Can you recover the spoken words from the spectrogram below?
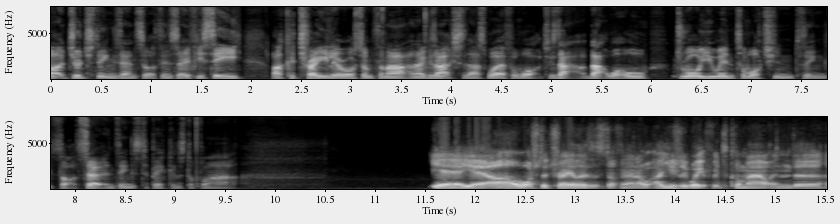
like judge things then, sort of thing? So if you see like a trailer or something like that, and goes, actually that's worth a watch. Is that that what will draw you into watching things, like certain things to pick and stuff like that? Yeah, yeah. I'll watch the trailers and stuff, and then I, I usually wait for it to come out, and uh,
